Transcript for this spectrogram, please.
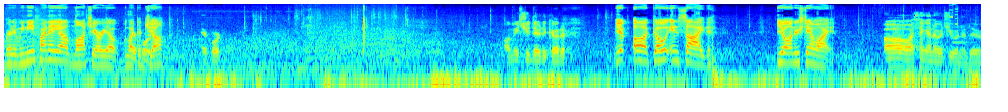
Ready? We need to find a uh, launch area, like Airport. a jump. Airport. Meet you there, Dakota. Yep. Uh, go inside. You'll understand why. Oh, I think I know what you want to do.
